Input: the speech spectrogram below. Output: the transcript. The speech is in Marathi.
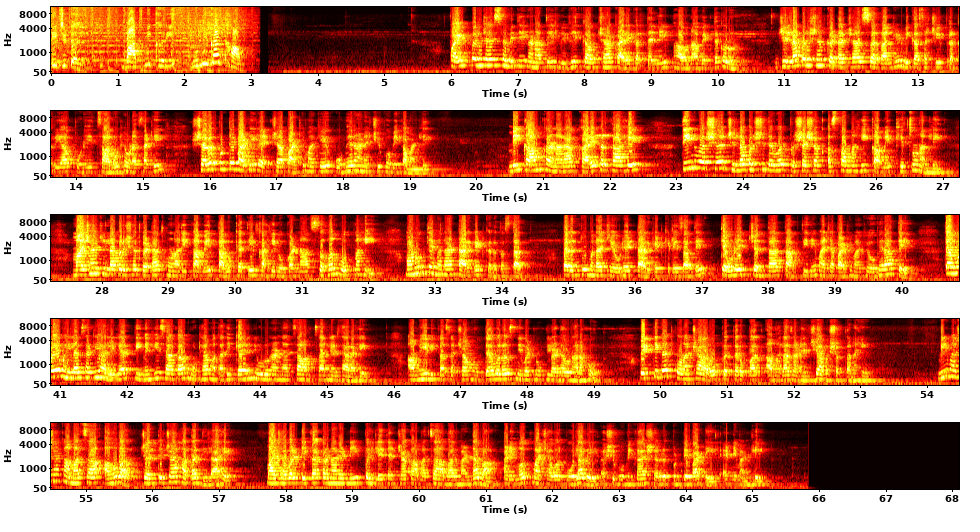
डिजिटल. बातमी खरी भूमिका ठाम. फाईट पंचायत समिती गणातील विविध गावच्या कार्यकर्त्यांनी भावना व्यक्त करून जिल्हा परिषद गटाच्या सर्वांगीण विकासाची प्रक्रिया पुढे चालू ठेवण्यासाठी शरद पुट्टे पाटील यांच्या पाठीमागे उभे राहण्याची भूमिका मांडली. मी काम करणारा कार्यकर्ता आहे. तीन वर्ष जिल्हा परिषदेवर प्रशासक असतानाही कामे खेचून आणली. माझ्या जिल्हा परिषद गटात होणारी कामे तालुक्यातील काही लोकांना सहन होत नाही म्हणून ते मला टार्गेट करत असतात. परंतु मला जेवढे टार्गेट केले जाते तेवढेच जनता ताकदीने माझ्या पाठीमागे उभे राहते. त्यामुळे महिलांसाठी आलेल्या तीनही जागा मोठ्या मताधिक्याने निवडून आणण्याचा आमचा निर्धार आहे. आम्ही विकासाच्या मुद्द्यावरच निवडणूक लढवणार आहोत. व्यक्तिगत कोणाच्या आरोप प्रत्यारोपात आम्हाला जाण्याची आवश्यकता नाही. मी माझ्या कामाचा अहवाल जनतेच्या हातात दिला आहे. माझ्यावर टीका करणाऱ्यांनी पहिले त्यांच्या कामाचा अहवाल मांडावा आणि मग माझ्यावर बोलावे अशी भूमिका शरद पुट्टे पाटील यांनी मांडली.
